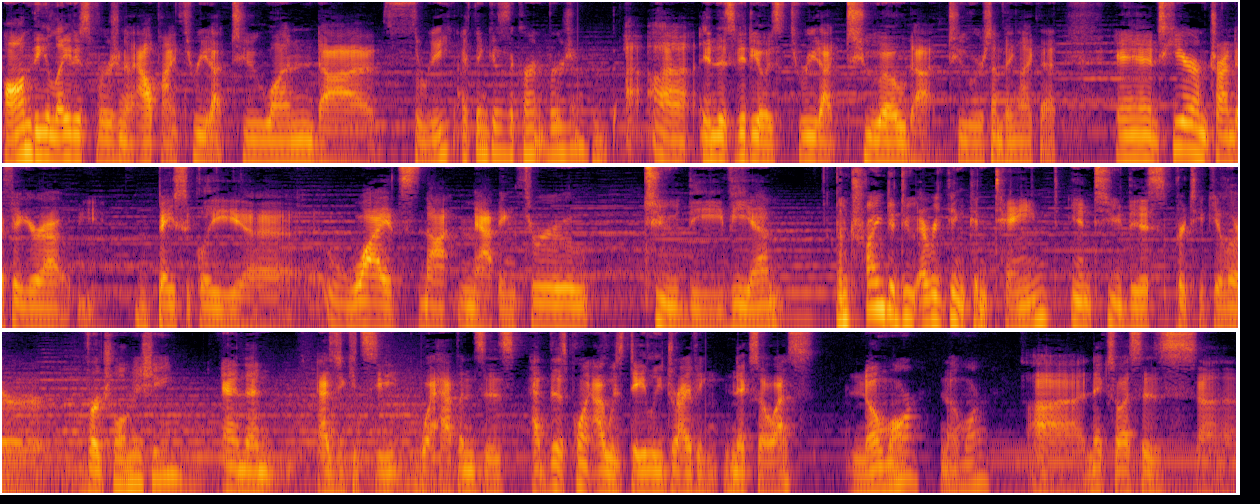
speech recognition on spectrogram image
On the latest version of Alpine 3.21.3, I think is the current version. Uh, in this video is 3.20.2 or something like that. And here I'm trying to figure out basically uh, why it's not mapping through to the VM. I'm trying to do everything contained into this particular virtual machine, and then as you can see, what happens is at this point I was daily driving NixOS. No more, no more. Uh, NixOS is uh,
